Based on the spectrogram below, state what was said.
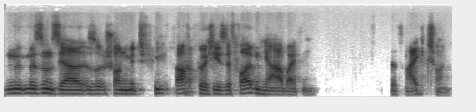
müssen uns ja so schon mit viel Kraft ja. durch diese Folgen hier arbeiten. Das reicht schon.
